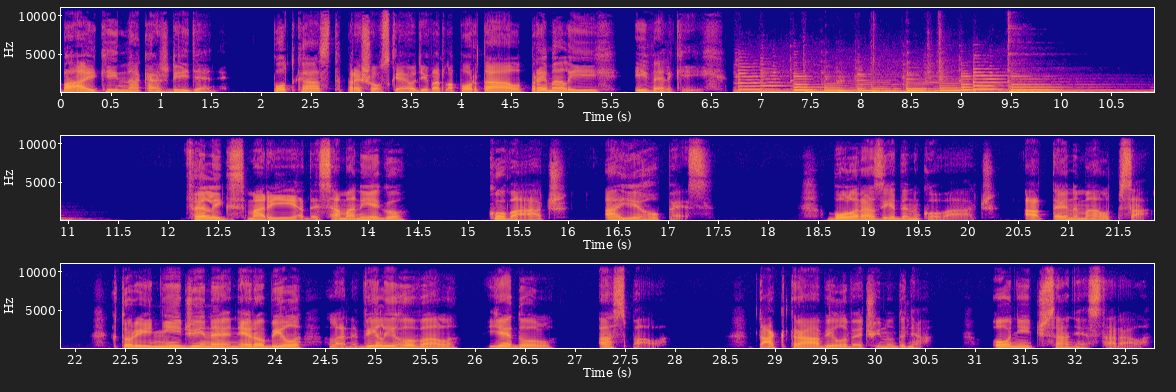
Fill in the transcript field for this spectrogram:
Bajky na každý deň. Podcast Prešovského divadla Portál pre malých i veľkých. Felix Maria de Samaniego, kováč a jeho pes. Bol raz jeden kováč a ten mal psa, ktorý nič iné nerobil, len vylihoval, jedol a spal. Tak trávil väčšinu dňa. O nič sa nestaral.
